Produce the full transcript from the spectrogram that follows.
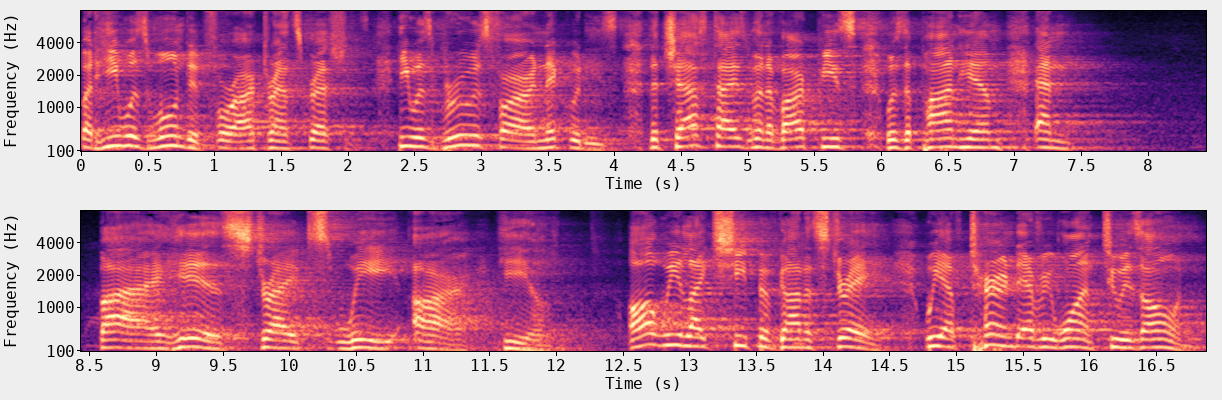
But he was wounded for our transgressions, he was bruised for our iniquities. The chastisement of our peace was upon him, and by his stripes we are healed. All we like sheep have gone astray. We have turned every one to his own.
